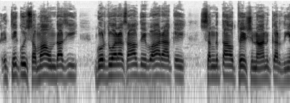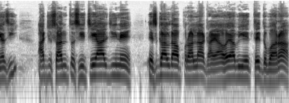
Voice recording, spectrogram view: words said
ਇੱਥੇ ਕੋਈ ਸਮਾਂ ਹੁੰਦਾ ਸੀ, ਗੁਰਦੁਆਰਾ ਸਾਹਿਬ ਦੇ ਬਾਹਰ ਆ ਕੇ ਸੰਗਤਾਂ ਉੱਥੇ ਇਸ਼ਨਾਨ ਕਰਦੀਆਂ ਸੀ, ਅੱਜ ਸੰਤ ਸੀਚੇਵਾਲ ਜੀ ਨੇ ਇਸ ਗੱਲ ਦਾ ਉਪਰਾਲਾ ਉਠਾਇਆ ਹੋਇਆ ਵੀ ਇੱਥੇ ਦੁਬਾਰਾ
